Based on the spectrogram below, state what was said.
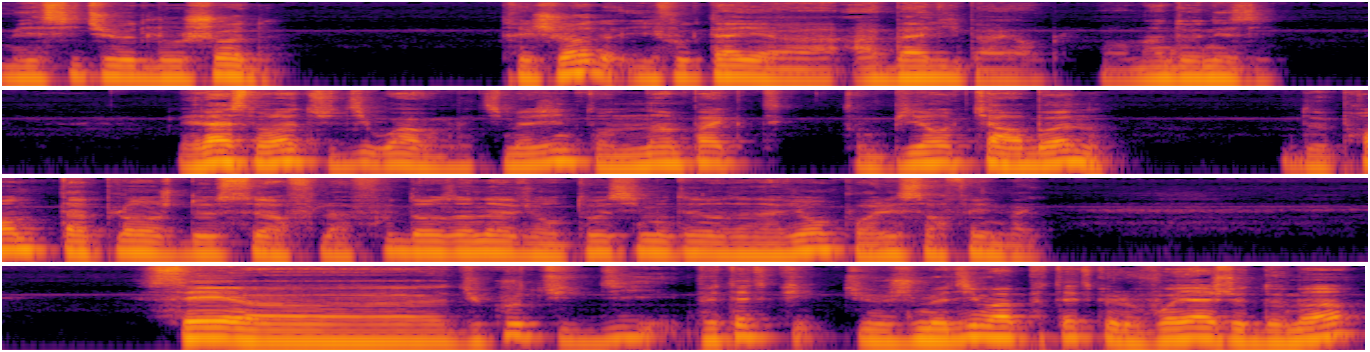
Mais si tu veux de l'eau chaude, très chaude, il faut que tu ailles à, Bali, par exemple, en Indonésie. Et là, à ce moment-là, tu dis, waouh, t'imagines ton impact, ton bilan carbone de prendre ta planche de surf, la foutre dans un avion, toi aussi monter dans un avion pour aller surfer une vague. C'est euh, du coup, tu dis, peut-être que je me dis moi, peut-être que le voyage de demain,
